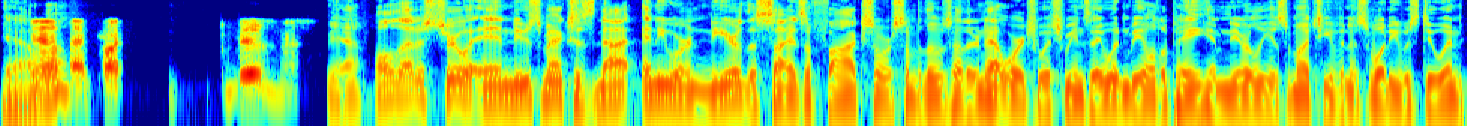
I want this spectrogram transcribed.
Yeah, well, that probably business. Yeah, well, that is true. And Newsmax is not anywhere near the size of Fox or some of those other networks, which means they wouldn't be able to pay him nearly as much, even as what he was doing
